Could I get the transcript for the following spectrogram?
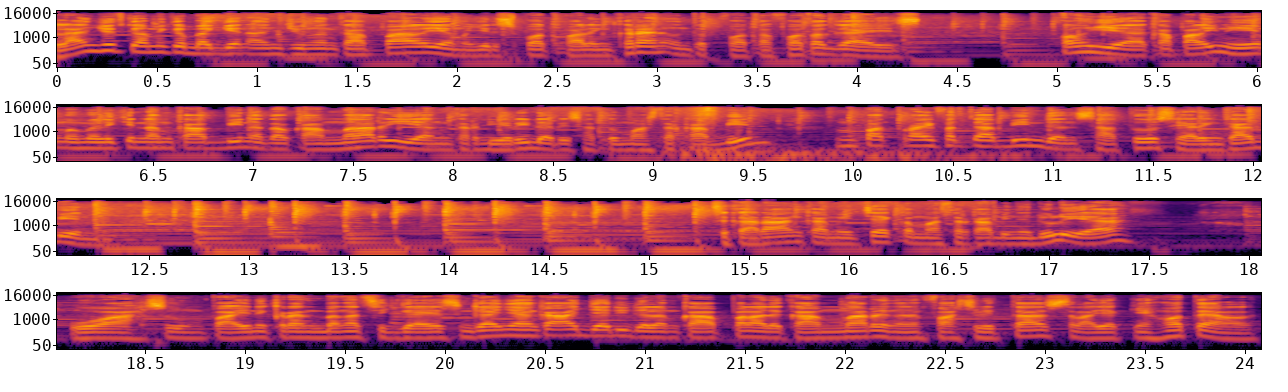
Lanjut kami ke bagian anjungan kapal yang menjadi spot paling keren untuk foto-foto guys. Oh iya, kapal ini memiliki 6 kabin atau kamar yang terdiri dari satu master kabin, 4 private kabin, dan satu sharing kabin. Sekarang kami cek ke master kabinnya dulu ya. Wah, sumpah ini keren banget sih guys. Nggak nyangka aja di dalam kapal ada kamar dengan fasilitas layaknya hotel.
